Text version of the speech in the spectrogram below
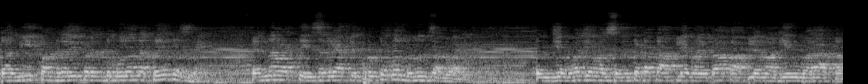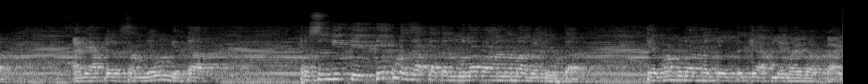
दहावी पंधरावी पर्यंत मुलांना कळतच नाही. त्यांना वाटते हे सगळे आपले प्रोटोकॉल म्हणून चालू आहे. पण जेव्हा जेव्हा संकटात आपले मायबाप आपल्या मागे उभा राहतात आणि आपल्याला समजावून घेतात प्रसंगी ते ते पुढे जातात आणि मुलाबाळांना मागे ठेवतात. तेव्हा मुलांना कळतं की आपले मायबाप काय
